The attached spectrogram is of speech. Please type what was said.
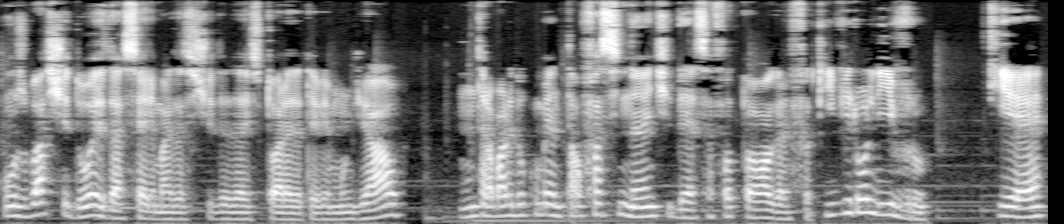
com os bastidores da série mais assistida da história da TV mundial, um trabalho documental fascinante dessa fotógrafa, que virou livro, que é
